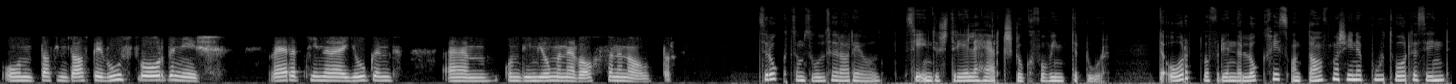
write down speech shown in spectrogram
und dass ihm das bewusst worden ist während seiner Jugend ähm, und im jungen Erwachsenenalter. Zurück zum Sulzer-Areal, das industrielle Herzstück von Winterthur. Der Ort, wo früher Lokis und Dampfmaschinen gebaut worden sind,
